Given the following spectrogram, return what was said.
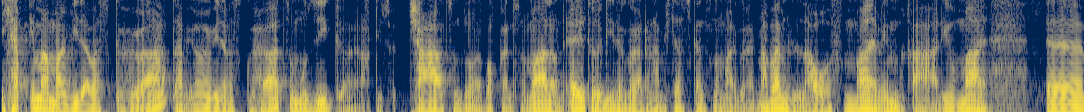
ich habe immer mal wieder was gehört, habe immer wieder was gehört, so Musik, auch diese Charts und so, habe auch ganz normale und ältere Lieder gehört und habe ich das ganz normal gehört. Mal beim Laufen, mal im Radio, mal äh,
